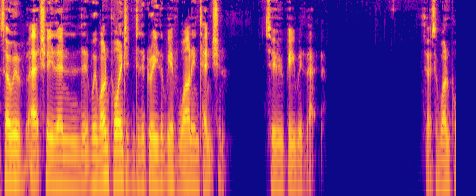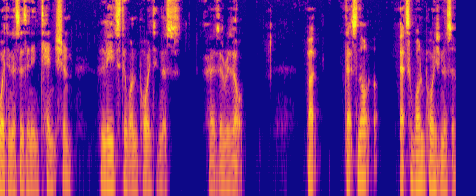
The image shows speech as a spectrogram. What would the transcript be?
So we've actually then, we're one pointed to the degree that we have one intention to be with that. So it's a one pointedness as an intention leads to one pointedness as a result. But that's not, that's one pointedness of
